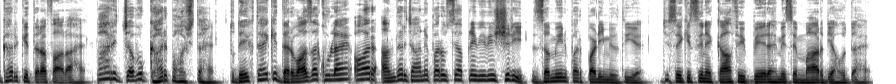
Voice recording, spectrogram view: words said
घर की तरफ़ आ रहा है। पर जब वो घर पहुँचता है तो देखता है की दरवाज़ा खुला है, और अंदर जाने पर उसे अपनी बीवी श्री ज़मीन पर पड़ी मिलती है। जिसे किसी ने काफ़ी बेरहमी से मार दिया होता है।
